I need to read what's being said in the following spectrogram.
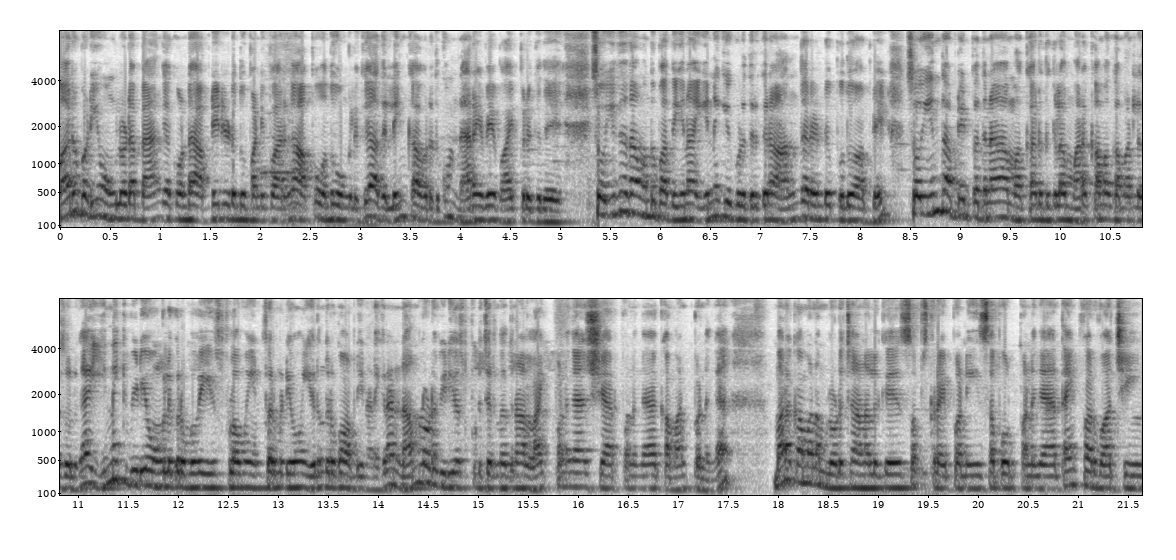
மறுபடியும் உங்களோட பேங்க் அக்கௌண்ட்டை அப்டேட் எடுத்து பண்ணி பாருங்க. அப்போ வந்து உங்களுக்கு அது லிங்க் ஆகிறதுக்கும் நிறையவே வாய்ப்பு இருக்குது. ஸோ இதுதான் வந்து பார்த்தீங்கன்னா இன்னைக்கு கொடுத்துருக்கிற அந்த ரெண்டு புது அப்டேட் ஸோ இந்த அப்டேட் பார்த்தீங்கன்னா கருத்துக்களை மறக்காம கமெண்ட்ல சொல்லுங்க. இன்னைக்கு வீடியோ உங்களுக்கு ரொம்பவே யூஸ்ஃபுல்லாகவும் இன்ஃபர்மேட்டிவாகவும் இருந்திருக்கும் அப்படின்னு நினைக்கிறேன். நம்மளோட வீடியோஸ் பிடிச்சிருந்ததுன்னா லைக் பண்ணுங்க ஷேர் பண்ணுங்க கமெண்ட் பண்ணுங்க. மறக்காம நம்மளோட சேனலுக்கு சப்ஸ்கிரைப் பண்ணி சப்போர்ட் பண்ணுங்க. தேங்க் ஃபார் வாட்சிங்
